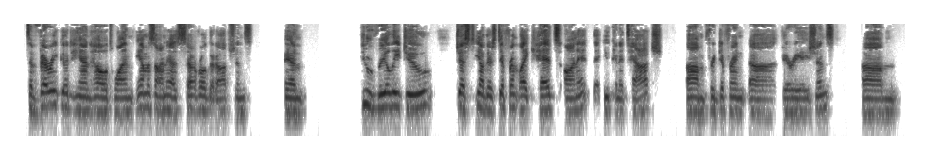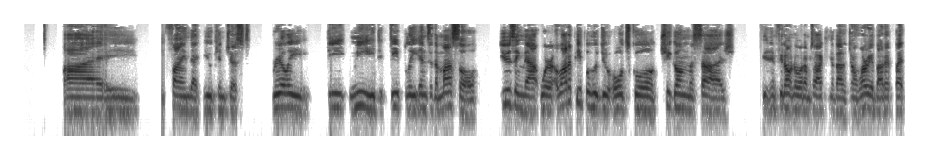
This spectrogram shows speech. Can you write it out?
It's a very good handheld one. Amazon has several good options and you really do just, you know, there's different like heads on it that you can attach, um, for different, uh, variations. Um, I find that you can just really de- knead deeply into the muscle using that where a lot of people who do old school qigong massage if you don't know what i'm talking about don't worry about it but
